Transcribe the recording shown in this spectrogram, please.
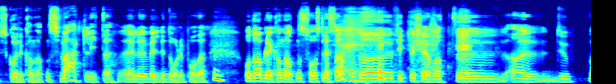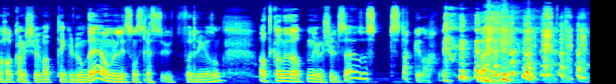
scorer kandidaten svært lite, eller veldig dårlig på det. Og da ble kandidaten så stressa. Da fikk beskjed om at uh, du har kanskje, Hva tenker du om det? Om litt sånn stressutfordring og sånn. At kandidaten unnskyldte seg, og så stakk hun av.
